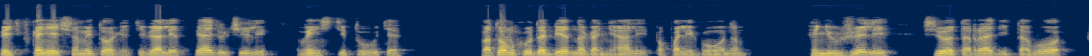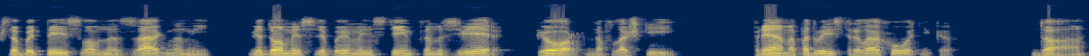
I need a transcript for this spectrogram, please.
ведь в конечном итоге тебя лет пять учили в институте, потом худо-бедно гоняли по полигонам. Неужели все это ради того, чтобы ты, словно загнанный, ведомый слепым инстинктом зверь, пер на флажки, прямо под выстрелы охотников? Да,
